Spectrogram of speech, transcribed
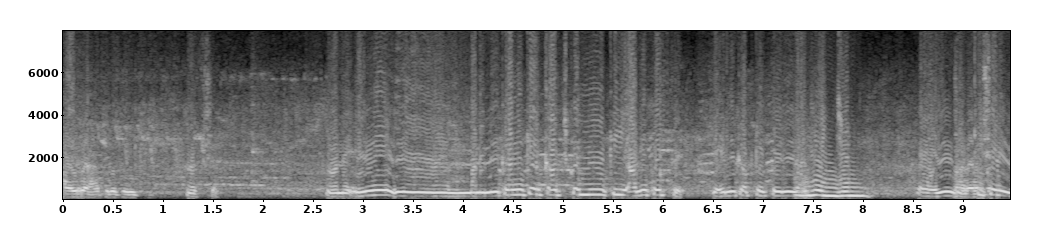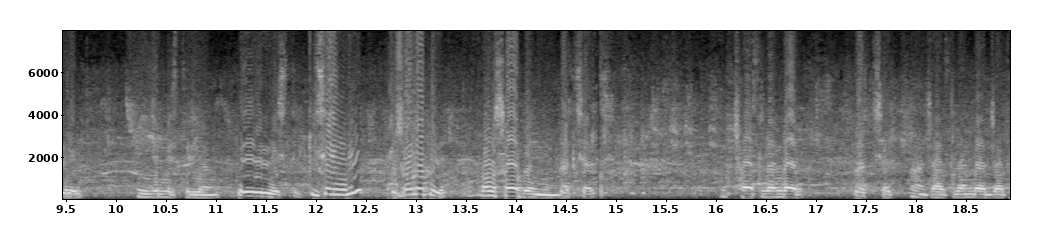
ফাইবার হাতের করেছি আচ্ছা। মানে এমনি মানে মেকানিকের কাজকর্ম কি আগে করতে? হেলিকপ্টার তৈরি এই ইঞ্জিন ও কিসের ইঞ্জিন ইঞ্জিন মিস্ত্রি আমি। ইঞ্জিন মিস্ত্রি। কিসের ইঞ্জিন সব রকমের? ও সব ইঞ্জিন আচ্ছা ছ সিলিন্ডার আচ্ছা। হ্যাঁ চার সিলিন্ডার যত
